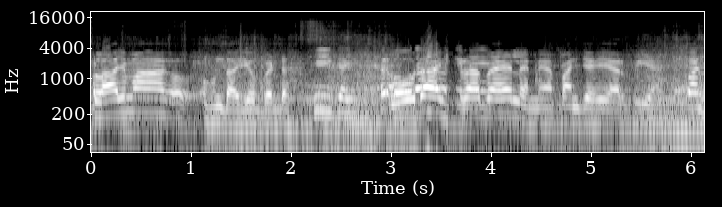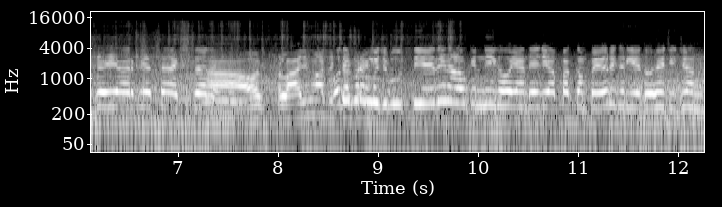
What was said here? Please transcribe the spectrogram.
ਪਲਾਜ਼ਮਾ ਹੁੰਦਾ ਜੀ ਉਹ ਬੈੱਡ। ਠੀਕ ਹੈ ਜੀ। ਫਿਰ ਉਹਦਾ ਐਕਸਟਰਾ ਪੈਸੇ ਲੈਣੇ ਆ 5000 ਰੁਪਏ 5000 ਰੁਪਏ ਅੱਛਾ ਐਕਸਟਰਾ ਹਾਂ ਔਰ ਪਲਾਜ਼ਮਾ ਉਹਦੀ ਫਿਰ ਮਜ਼ਬੂਤੀ ਇਹਦੇ ਨਾਲੋਂ ਕਿੰਨੀ ਕੁ ਹੋ ਜਾਂਦੀ ਜੇ ਆਪਾਂ ਕੰਪੇਅਰ ਕਰੀਏ ਦੋਹੇ ਚੀਜ਼ਾਂ ਨੂੰ?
